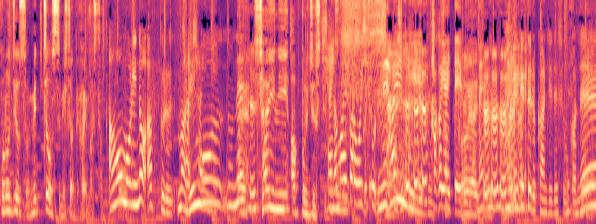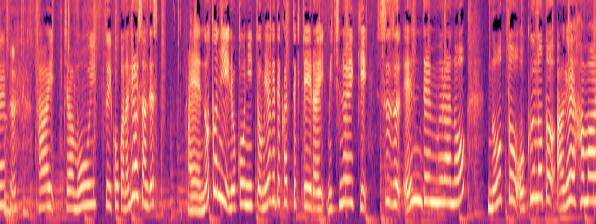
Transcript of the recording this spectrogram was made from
このジュースをめっちゃおすすめしたんで買いました青森のアップルまあリンゴのね。シャイニーアップルジュースっていう名前から美味しそうですね。シャイニー輝いている輝いてる輝けてる。感じでしょうかねはい。じゃあもう一ついこうかな。ひろしさんです。えー、能登に旅行に行ってお土産で買ってきて以来道の駅鈴塩田村の能登奥能登揚げ浜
